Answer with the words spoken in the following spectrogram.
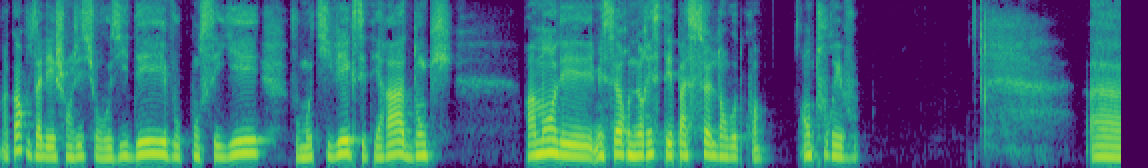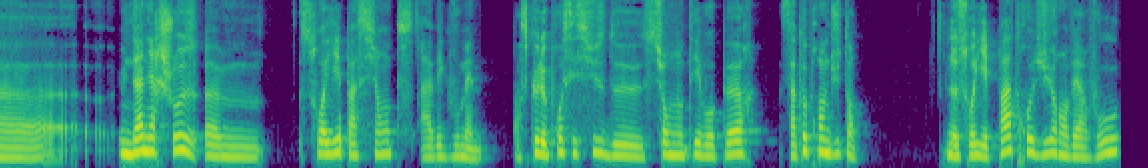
D'accord? Vous allez échanger sur vos idées, vous conseiller, vous motiver, etc. Donc, vraiment, les, mes sœurs, ne restez pas seules dans votre coin. Entourez-vous. Une dernière chose, soyez patiente avec vous-même. Parce que le processus de surmonter vos peurs ça peut prendre du temps. Ne soyez pas trop dur envers vous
